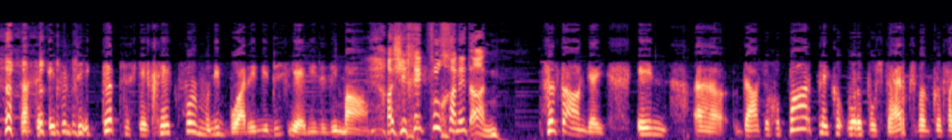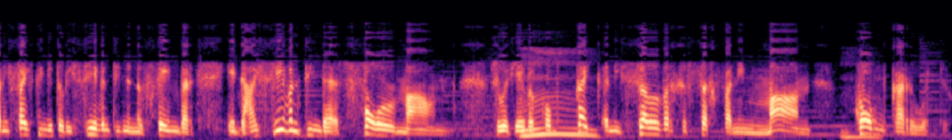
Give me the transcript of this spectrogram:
Dat se effense eklips as jy gek voel, moenie worry nie, dis jy nie, dis die maan. As jy gek voel, gaan dit aan. Verstaan jy? En uh daar's nog 'n paar plekke oor op ons werkswinkel van die 15de tot die 17de November en daai 17de is volmaan. So as jy wil kom mm. kyk in die silwer gesig van die maan, kom Karoo toe.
